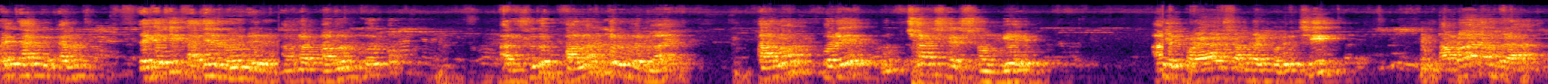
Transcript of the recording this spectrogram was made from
হয়ে থাকবে, কারণ দেখেছি কাজের রোড আমরা পালন করব, আর শুধু পালন করব নয়, পালন করে উচ্ছ্বাসের সঙ্গে। আমি প্রয়াস আমরা করেছি আবার আমরা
